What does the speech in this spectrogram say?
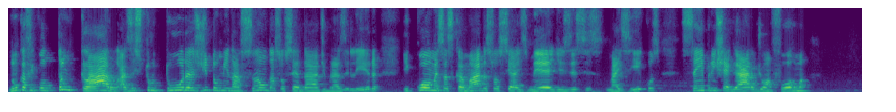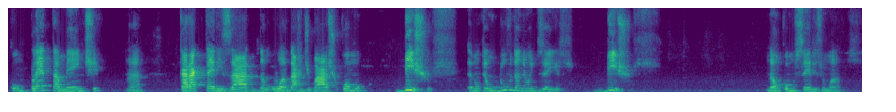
Nunca ficou tão claro as estruturas de dominação da sociedade brasileira e como essas camadas sociais médias, esses mais ricos, sempre chegaram de uma forma completamente né, caracterizada o andar de baixo como bichos. Eu não tenho dúvida nenhuma em dizer isso. Bichos. Não como seres humanos.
